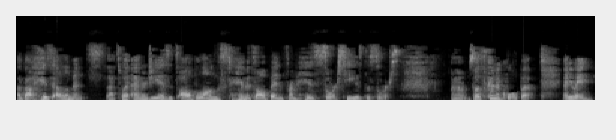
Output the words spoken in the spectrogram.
about his elements. That's what energy is. It's all belongs to him. It's all been from his source. He is the source. Um, so it's kind of cool. But anyway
